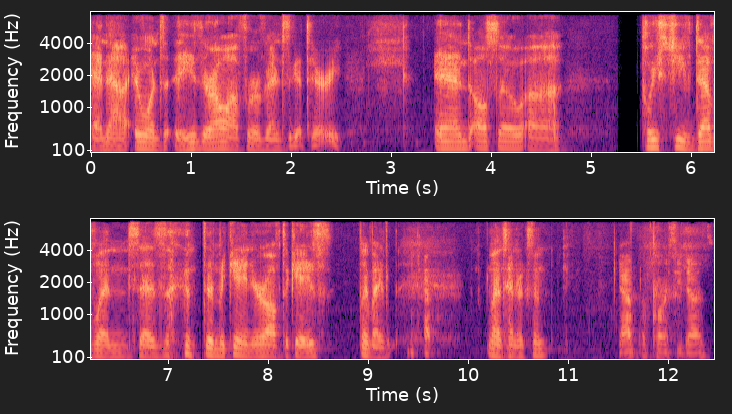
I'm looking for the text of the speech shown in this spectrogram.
And now everyone's they're all out for revenge to get Terry and also uh, Police Chief Devlin says to McCain, "You're off the case," played by. Lance Henriksen. Yep, of course he does.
